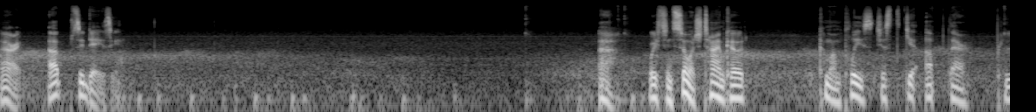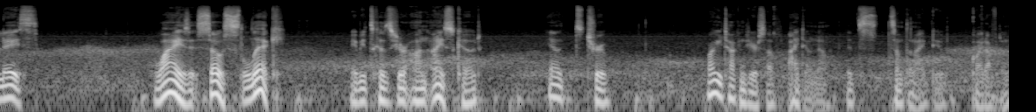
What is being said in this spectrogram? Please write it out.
Alright, upsy daisy. Ah, wasting so much time, Code. Come on, please, just get up there. Please. Why is it so slick? Maybe it's because you're on ice, Code. Yeah, it's true. Why are you talking to yourself? I don't know. It's something I do quite often.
